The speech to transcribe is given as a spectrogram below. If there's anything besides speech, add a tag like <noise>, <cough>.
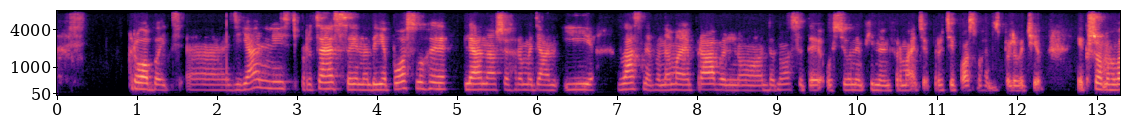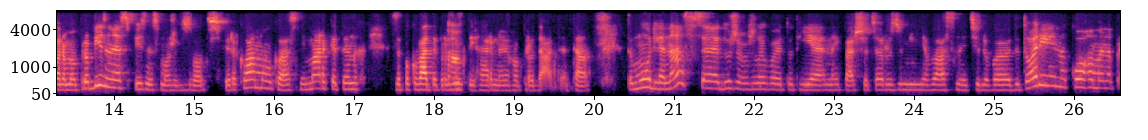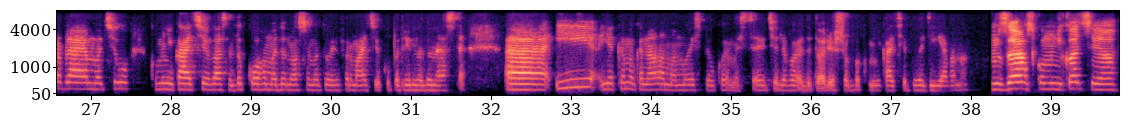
робить е, діяльність, процеси, надає послуги для наших громадян, і власне вона має правильно доносити усю необхідну інформацію про ці послуги до споживачів. Якщо ми говоримо про бізнес, бізнес може дозволити собі рекламу, класний маркетинг, запакувати продукт і гарно його продати. Та тому для нас е, дуже важливою тут є найперше це розуміння власної цільової аудиторії, на кого ми направляємо цю комунікацію, власне, до кого ми доносимо ту інформацію, яку потрібно донести, е, і якими каналами ми спілкуємося з цією цільовою аудиторією, щоб комунікації були дієвими. Зараз комунікація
